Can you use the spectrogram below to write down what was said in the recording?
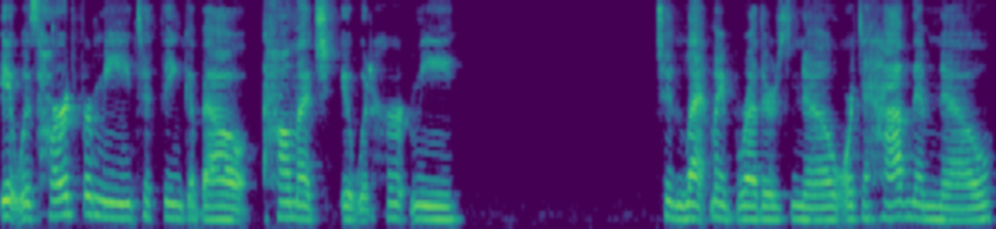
it was hard for me to think about how much it would hurt me to let my brothers know or to have them know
